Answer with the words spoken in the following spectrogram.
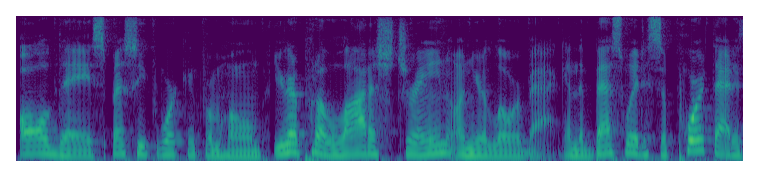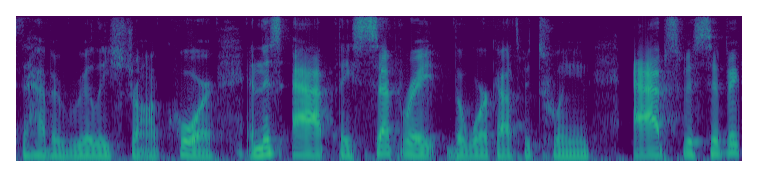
all day, especially if working from home, you're gonna put a lot of strain on your lower back. And the best way to support that is to have a really strong core. And this app, they separate the workouts between ab specific.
